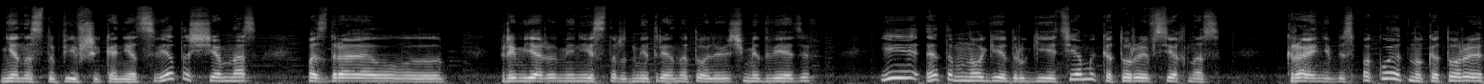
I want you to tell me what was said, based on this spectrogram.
не наступивший конец света, с чем нас поздравил э, премьер-министр Дмитрий Анатольевич Медведев. И это многие другие темы, которые всех нас крайне беспокоят, но которые,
